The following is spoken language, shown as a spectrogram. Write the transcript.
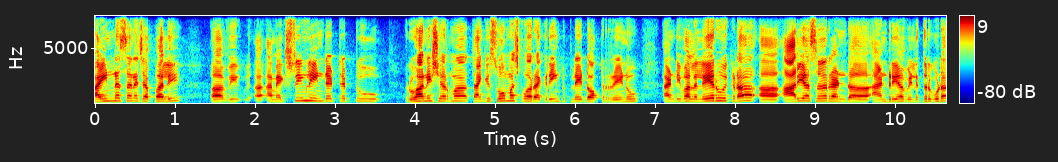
కైండ్నెస్ అనే చెప్పాలి. I'm extremely indebted to Ruhani Sharma thank you so much for agreeing to play doctor Renu and ఇవాళ లేరు ఇక్కడ ఆర్యా సార్ అండ్ ఆండ్రియా వీళ్ళిద్దరు కూడా.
